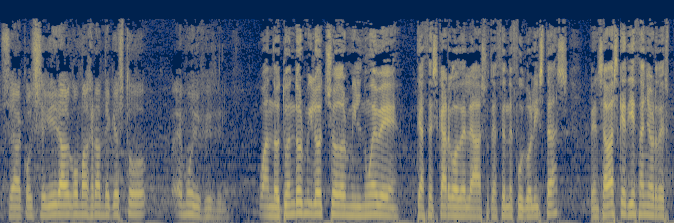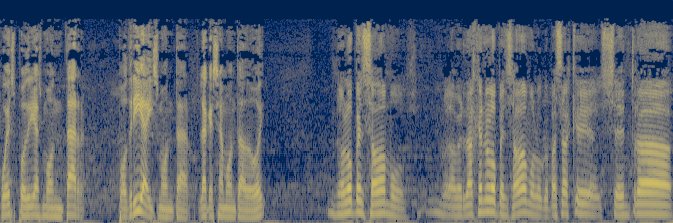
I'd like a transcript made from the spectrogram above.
o sea, conseguir algo más grande que esto es muy difícil. Cuando tú en 2008-2009 te haces cargo de la Asociación de Futbolistas, ¿pensabas que 10 años después podrías montar, podríais montar la que se ha montado hoy? No lo pensábamos, la verdad es que no lo pensábamos, lo que pasa es que se entra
